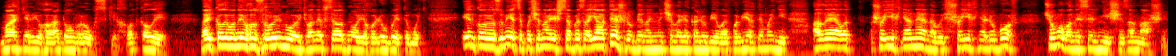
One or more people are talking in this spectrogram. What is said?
матір'ю городов русських? От коли? Навіть коли вони його зруйнують, вони все одно його любитимуть. Інколи, розумієте, починаєшся без. Я теж людина не чоловіколюбіва, повірте мені. Але от що їхня ненависть, що їхня любов, чому вони сильніші за наші?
